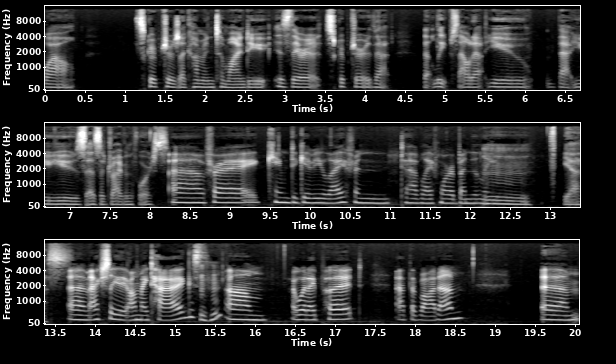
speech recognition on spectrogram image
Wow, scriptures are coming to mind. Do you? Is there a scripture that that leaps out at you that you use as a driving force? Uh, for I came to give you life and to have life more abundantly. Mm. Yes. Um, actually, on my tags, Mm-hmm. um, what I put at the bottom. Um,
